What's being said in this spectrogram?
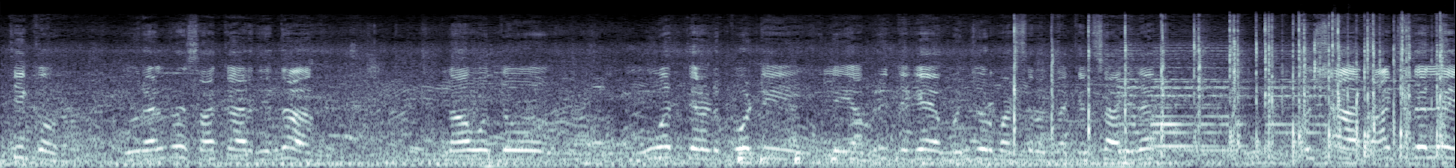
ಅತೀಕ್ ಅವರು, ಇವರೆಲ್ಲರ ಸಹಕಾರದಿಂದ ನಾವೊಂದು ಮೂವತ್ತೆರಡು ಕೋಟಿ ಇಲ್ಲಿ ಅಭಿವೃದ್ಧಿಗೆ ಮಂಜೂರು ಮಾಡಿಸಿರುವಂಥ ಕೆಲಸ ಆಗಿದೆ. ಬಹುಶಃ ರಾಜ್ಯದಲ್ಲೇ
